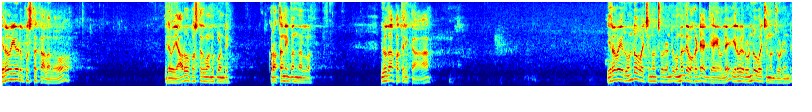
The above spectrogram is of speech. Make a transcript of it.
ఇరవై ఏడు పుస్తకాలలో ఇరవై ఆరో పుస్తకం అనుకోండి. క్రొత్త నిబంధనలో. యోధా పత్రిక ఇరవై రెండో వచనం చూడండి. ఉన్నది ఒకటే అధ్యాయంలే. ఇరవై రెండో వచనం చూడండి.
